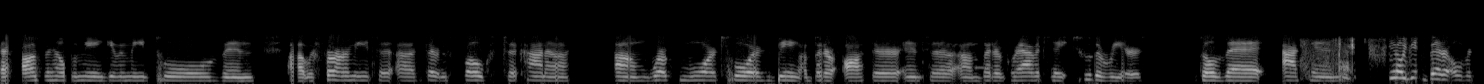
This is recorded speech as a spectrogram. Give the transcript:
that's also helping me and giving me tools and uh, referring me to uh, certain folks to kind of um, work more towards being a better author and to um, better gravitate to the readers so that I can, you know, get better over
